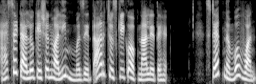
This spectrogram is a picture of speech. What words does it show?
एसेट एलोकेशन वाली मज़ेदार चुस्की को अपना लेते हैं। स्टेप नंबर वन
